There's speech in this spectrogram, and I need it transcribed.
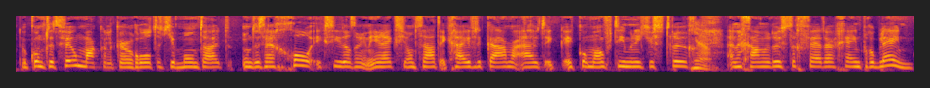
Dan komt het veel makkelijker, rolt het je mond uit om te zeggen: Goh, ik zie dat er een erectie ontstaat. Ik ga even de kamer uit. Ik, ik kom over tien minuutjes terug. Ja. En dan gaan we rustig verder, geen probleem.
